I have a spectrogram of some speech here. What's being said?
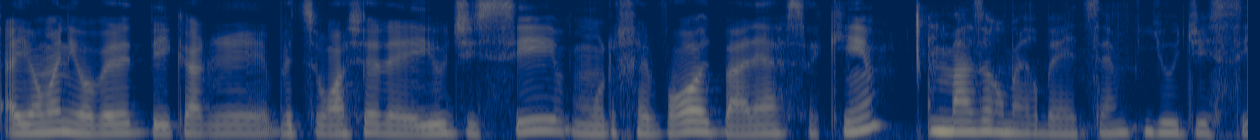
היום אני עובדת בעיקר אה, בצורה של אה, UGC מול חברות, בעלי עסקים. מה זה אומר בעצם, UGC?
